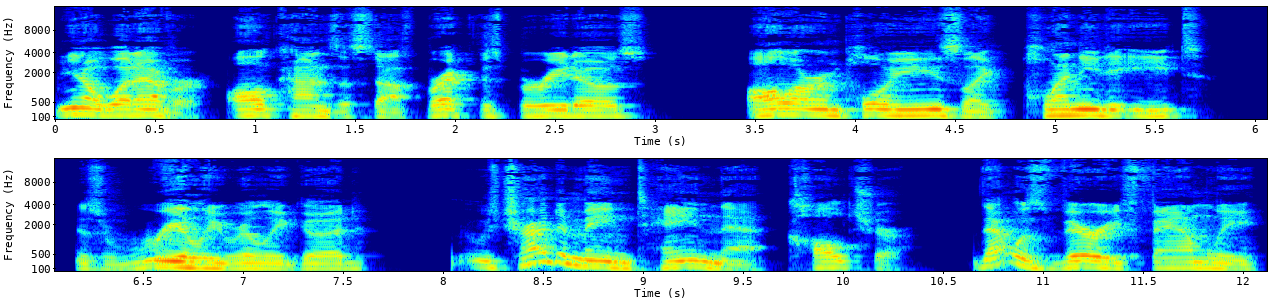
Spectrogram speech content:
you know, whatever, all kinds of stuff. Breakfast burritos. All our employees like plenty to eat is really, really good. We've tried to maintain that culture. That was very family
